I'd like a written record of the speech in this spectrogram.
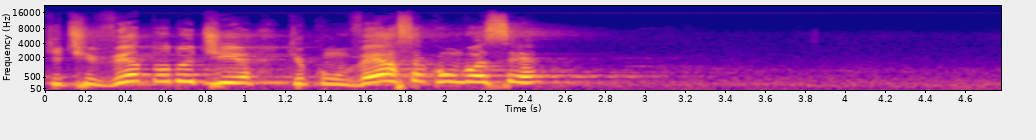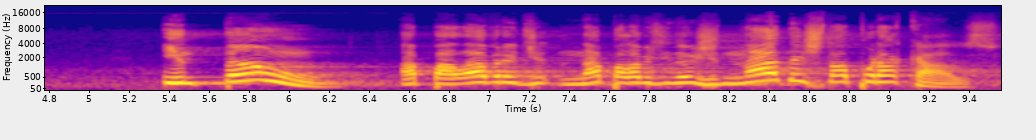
que te vê todo dia, que conversa com você? Então, a palavra de, na palavra de Deus nada está por acaso.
